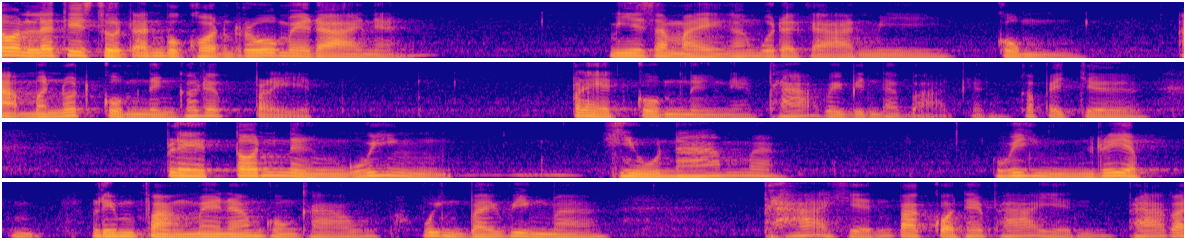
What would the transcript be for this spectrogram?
ต้นและที่สุดอันบุคคลรู้ไม่ได้เนี่ย มีสมัยครั้งพุทธกาลมีกลุ่มอมนุษย์กลุ่มหนึ่งเขาเรียกเปรตเปรตกลุ่มหนึ่งเนี่ย พระไปบิณฑบาตกัน ก็ไปเจอ เปรตตนหนึ่งวิ่ง หิวน้ำมากวิ่งเรียบริมฝั่งแม่น้ำคงคาว วิ่งไปวิ่งมา พระเห็นปรากฏให้พระเห็น พระก็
